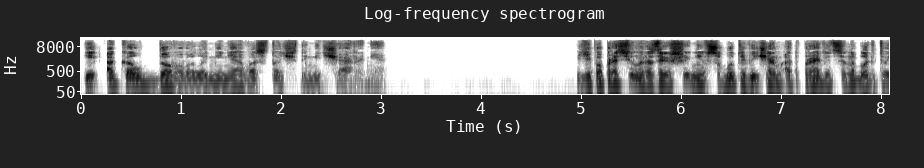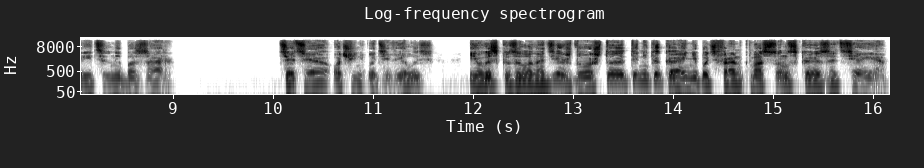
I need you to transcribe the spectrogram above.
и околдовывало меня восточными чарами. Я попросил разрешения в субботу вечером отправиться на благотворительный базар. Тетя очень удивилась и высказала надежду, что это не какая-нибудь франкмасонская затея.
